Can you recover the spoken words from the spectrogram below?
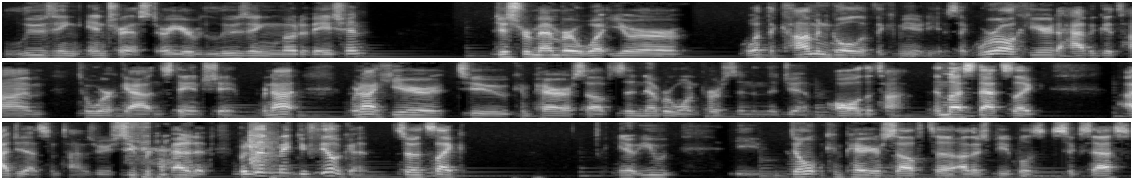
losing interest or you're losing motivation, just remember what your what the common goal of the community is. Like we're all here to have a good time, to work out and stay in shape. We're not we're not here to compare ourselves to the number one person in the gym all the time. Unless that's like I do that sometimes where you're super competitive, but it doesn't make you feel good. So it's like, you know, you, you don't compare yourself to others people's success.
